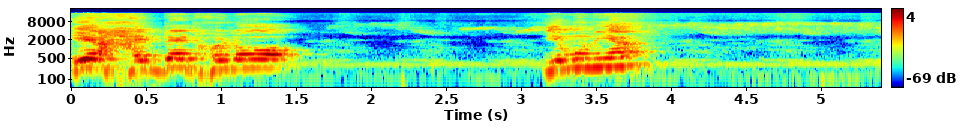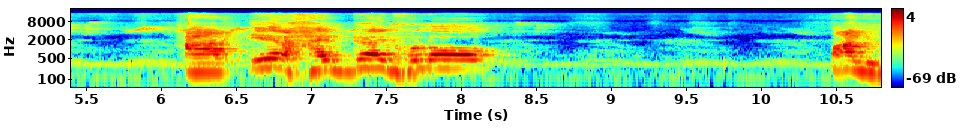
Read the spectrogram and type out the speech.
এর হাইড্রাইড হইল এমোনিয়া আর এর হাইড্রাইড হল পানি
